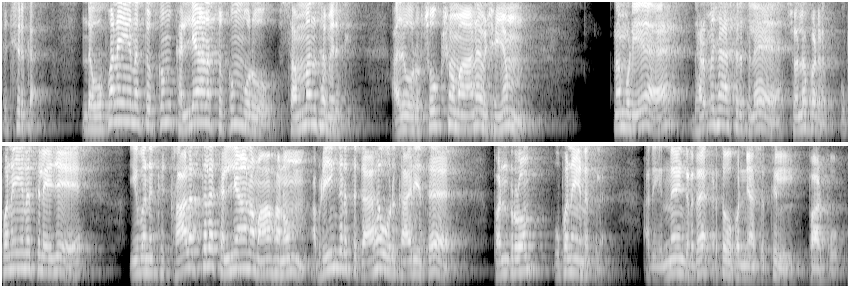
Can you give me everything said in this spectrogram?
வச்சுருக்கா இந்த உபநயனத்துக்கும் கல்யாணத்துக்கும் ஒரு சம்பந்தம் இருக்குது அது ஒரு சூக்ஷமான விஷயம். நம்முடைய தர்மசாஸ்திரத்தில் சொல்லப்படுறது. உபநயனத்திலேயே இவனுக்கு காலத்தில் கல்யாணம் ஆகணும் அப்படிங்கிறதுக்காக ஒரு காரியத்தை பண்ணுறோம் உபநயனத்தில். அது என்னங்கிறத அடுத்த உபன்யாசத்தில் பார்ப்போம்.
